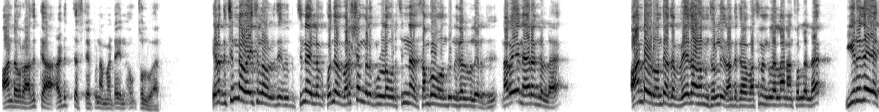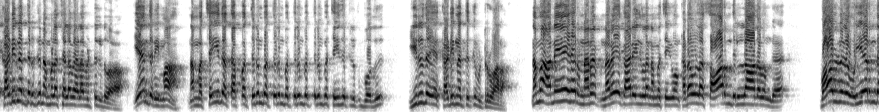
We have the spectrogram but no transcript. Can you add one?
ஆண்டவர் அதுக்கு அடுத்த ஸ்டெப் நம்மகிட்ட என்ன சொல்லுவார். எனக்கு சின்ன வயசுல சின்ன இல்லை கொஞ்சம் வருஷங்களுக்குள்ள ஒரு சின்ன சம்பவம் வந்து நிகழ்வில் இருக்கு. நிறைய நேரங்கள்ல ஆண்டவர் வந்து அதை வேதாகம் சொல்லி அந்த க- வசனங்கள் எல்லாம் நான் சொல்லலை. இருதய கடினத்திற்கு நம்மளை சில வேலை விட்டுக்கிட்டு வரோம் ஏன் தெரியுமா? நம்ம செய்த தப்ப திரும்ப திரும்ப திரும்ப திரும்ப செய்துட்டு இருக்கும்போது இருதய கடினத்துக்கு விட்டுருவாராம். நம்ம அநேகர் நிறைய நிறைய காரியங்களை நம்ம செய்வோம். கடவுளை சார்ந்து இல்லாதவங்க வாழ்வில் உயர்ந்த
